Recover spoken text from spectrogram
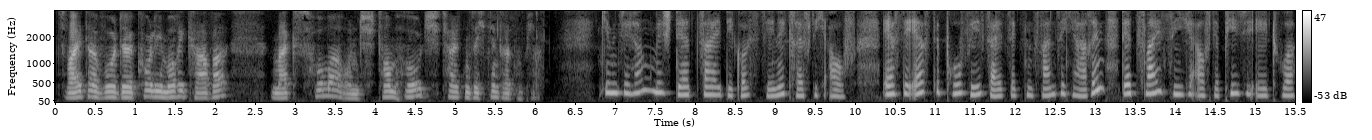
Zweiter wurde Coli Morikawa, Max Homer und Tom Hodge teilten sich den dritten Platz. Kim Ji-hyung mischt derzeit die Golfszene kräftig auf. Er ist der erste Profi seit 26 Jahren, der zwei Siege auf der PGA Tour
